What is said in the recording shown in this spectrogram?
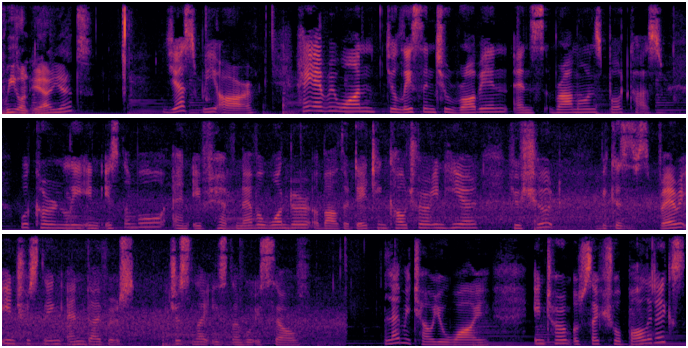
we on air yet? Yes, we are. Hey everyone, you listen to Robin and Ramon's podcast. We're currently in Istanbul, and if you have never wondered about the dating culture in here, you should, because it's very interesting and diverse, just like Istanbul itself. Let me tell you why. In terms of sexual politics,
